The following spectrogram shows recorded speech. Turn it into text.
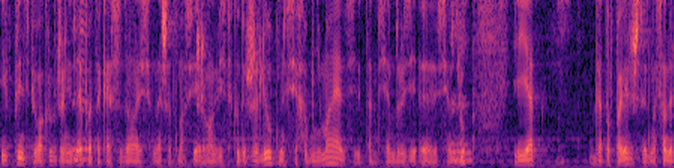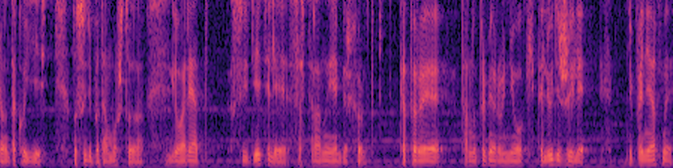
и, в принципе, вокруг Джонни mm-hmm. Деппа такая создалась, наша атмосфера. Он весь такой дружелюбный, всех обнимает, и, там, всем, друзья, э, всем mm-hmm. друг. И я готов поверить, что это на самом деле он такой есть. Ну, судя по тому, что говорят свидетели со стороны Эмбер Хёрд, которые, там, например, у него какие-то люди жили непонятные.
